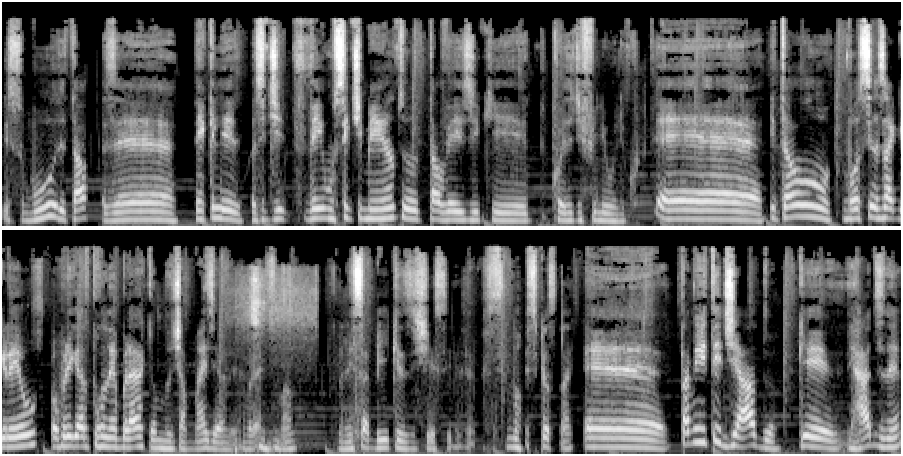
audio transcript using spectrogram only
isso muda e tal, mas é. Tem aquele. Assim, veio um sentimento, talvez, de que coisa de filho único. É. Então, você, Zagreu, obrigado por lembrar, que eu jamais ia lembrar esse nome. Eu nem sabia que existia esse, esse, esse personagem. É, tá meio entediado, porque Hades, né?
